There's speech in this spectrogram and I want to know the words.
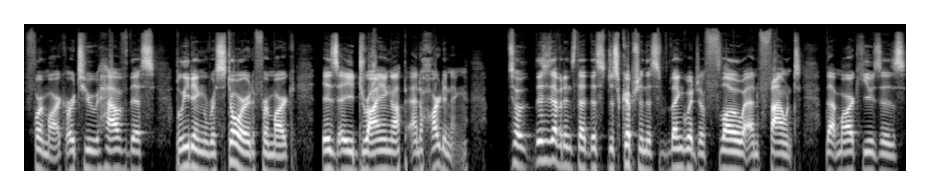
for Mark, or to have this bleeding restored for Mark, is a drying up and hardening. So, this is evidence that this description, this language of flow and fount that Mark uses,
